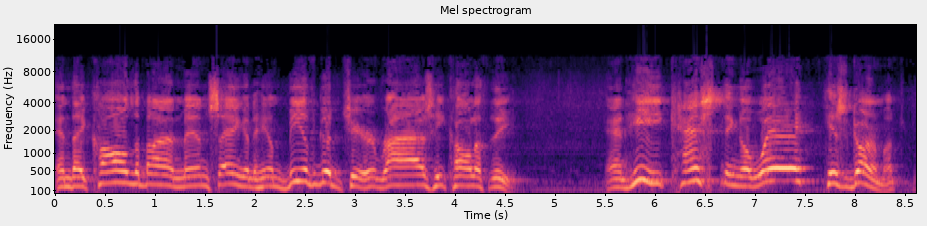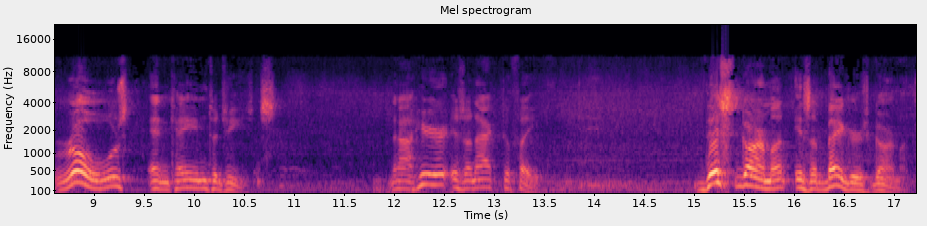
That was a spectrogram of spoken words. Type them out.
And they called the blind man, saying unto him, Be of good cheer, rise, he calleth thee. And he, casting away his garment, rose and came to Jesus. Now here is an act of faith. This garment is a beggar's garment.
